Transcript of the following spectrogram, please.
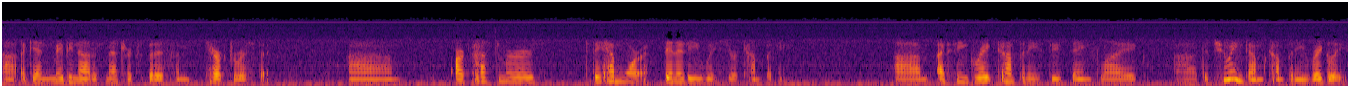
Uh, again, maybe not as metrics, but as some characteristics. Um, our customers, do they have more affinity with your company? Um, I've seen great companies do things like uh, the chewing gum company, Wrigley's,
